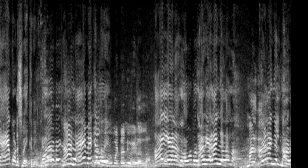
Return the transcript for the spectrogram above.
ನ್ಯಾಯ ಕೊಡಿಸ್ಬೇಕ್ರಿ? ಹಾಂ ನ್ಯಾಯ ಬೇಕಲ್ರಿ. ಮಟ್ಟ ನೀವು ಹೇಳಲ್ಲ. ಆ ಹೇಳಲ್ಲ. ನಾವು ಹೇಳಂಗಿಲ್ಲ. ಹೇಳಂಗಿಲ್ಲ ನಾವು.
